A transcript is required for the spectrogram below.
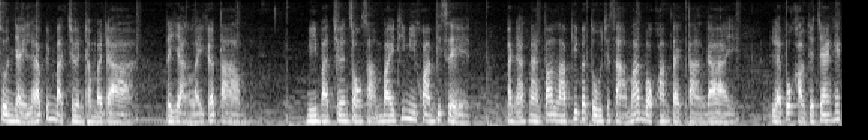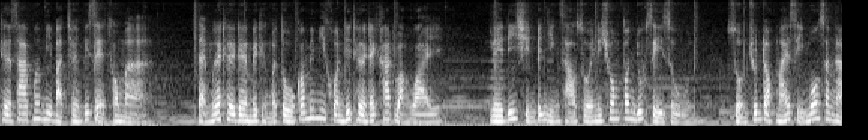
ส่วนใหญ่แล้วเป็นบัตรเชิญธรรมดา แต่อย่างไรก็ตาม มีบัตรเชิญสองสามใบที่มีความพิเศษ พนักงานต้อนรับที่ประตูจะสามารถบอกความแตกต่างได้ และพวกเขาจะแจ้งให้เธอทราบเมื่อมีบัตรเชิญพิเศษเข้ามา แต่เมื่อเธอเดินไปถึงประตูก็ไม่มีคนที่เธอได้คาดหวังไว้ เลดี้ฉินเป็นหญิงสาวสวยในช่วงต้นยุค 40 สวมชุดดอกไม้สีม่วงสง่า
